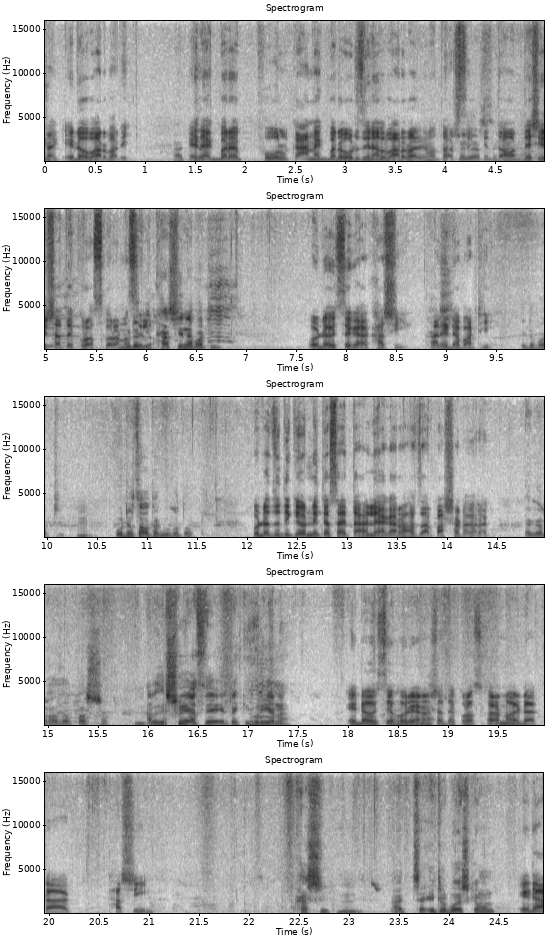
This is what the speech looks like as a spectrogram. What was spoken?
থাকে। এটাও বারবারি আচ্ছা। এটা একবারে ফুল কান একবারে অরিজিনাল বারবারির মতো আসছে কিন্তু আমার হ্যাঁ, দেশির সাথে ক্রস করানো ছিল। খাসি না পাটি? ওটা হচ্ছে গা খাসি আর এটা পাঠি। এটা হুম। ওটা থাকবে কত? ওটা যদি কেউ নিতে চায় তাহলে এগারো হাজার পাঁচশো টাকা রাখব। এগারো হাজার পাঁচশো। আর যে শুয়ে আছে এটা কি হরিয়ানা? এটা হচ্ছে হরিয়ানার সাথে ক্রস করানো এটা একটা খাসি। খাসি? হুম। আচ্ছা এটার বয়স কেমন? এটা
